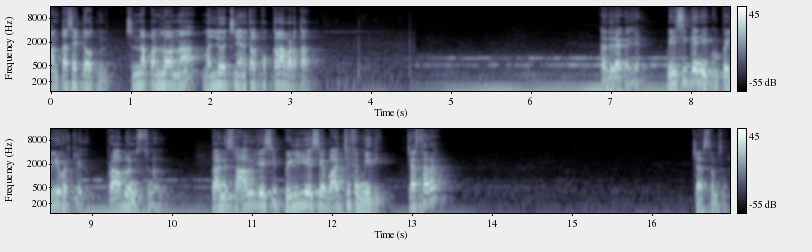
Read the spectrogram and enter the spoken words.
అంతా సెట్ అవుతుంది. చిన్న పనిలో అన్నా మళ్ళీ వచ్చి నేను వెనకాల కుక్కలా పడతా. అదిరా కళ్యాణ్. బేసిక్గా నీకు పెళ్ళి ఇవ్వట్లేదు. ప్రాబ్లం ఇస్తున్నాను. దాన్ని సాల్వ్ చేసి పెళ్ళి చేసే బాధ్యత మీది. చేస్తారా? చేస్తాం సార్.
